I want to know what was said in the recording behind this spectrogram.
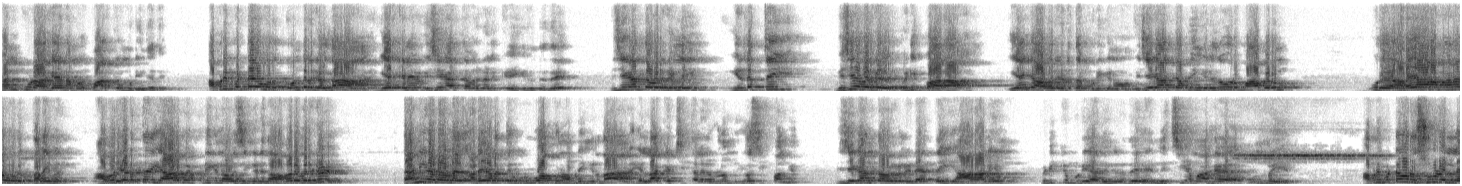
கண்கூடாக நம்ம பார்க்க முடிந்தது. அப்படிப்பட்ட ஒரு தொண்டர்கள் தான் ஏற்கனவே விஜயகாந்த் அவர்களுக்கு இருந்தது. விஜயகாந்த் அவர்களை இடத்தை விஜய் அவர்கள் பிடிப்பாரா? ஏங்க அவர் இடத்த பிடிக்கணும்? விஜயகாந்த் அப்படிங்கிறது ஒரு மாபெரும் ஒரு அடையாளமான ஒரு தலைவர். அவர் இடத்த யார் போய் பிடிக்கணும் அவசியம் கிடையாது. அவரவர்கள் தனி அடையாள அடையாளத்தை உருவாக்கணும் அப்படிங்கிறதான் எல்லா கட்சி தலைவர்களும் யோசிப்பாங்க. விஜயகாந்த் அவர்கள் இடத்தை யாராலையும் பிடிக்க முடியாதுங்கிறது நிச்சயமாக உண்மை. அப்படிப்பட்ட ஒரு சூழல்ல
